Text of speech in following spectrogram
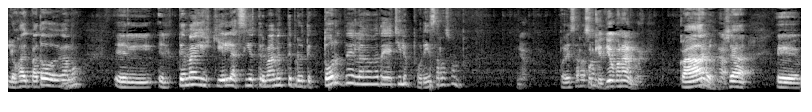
los hay para todos, digamos, el, el tema es que él ha sido extremadamente protector de la batalla de Chile por esa razón. Por esa razón. Porque dio con algo. Claro, o sea, eh,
